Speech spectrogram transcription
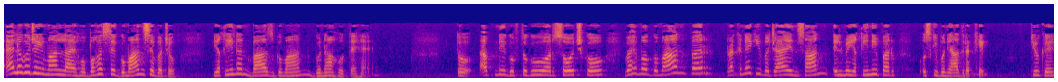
اے لوگوں جو ایمان لائے ہو، بہت سے گمان سے بچو۔ یقیناً بعض گمان گناہ ہوتے ہیں۔ تو اپنی گفتگو اور سوچ کو وہم و گمان پر رکھنے کی بجائے انسان علم یقینی پر اس کی بنیاد رکھے۔ کیونکہ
